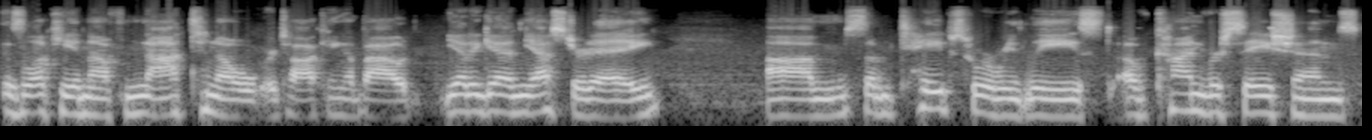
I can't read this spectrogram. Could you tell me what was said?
is lucky enough not to know what we're talking about, yet again, yesterday, um, some tapes were released of conversations.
